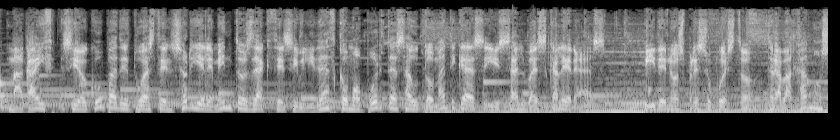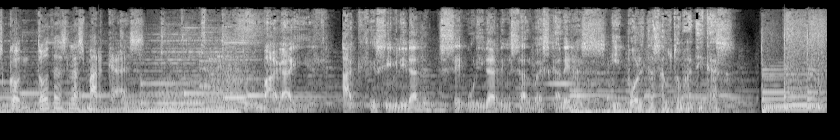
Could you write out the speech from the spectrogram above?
Magaiz se ocupa de tu ascensor y elementos de accesibilidad como puertas automáticas y salva escaleras. Pídenos presupuesto. Trabajamos con todas las marcas. Magaiz accesibilidad, seguridad en salvaescaleras y puertas automáticas.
